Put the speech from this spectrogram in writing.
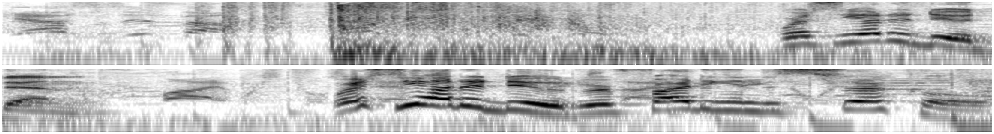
Gas is inbound. Where's the other dude then? Where's the other dude? We're fighting in the circle.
